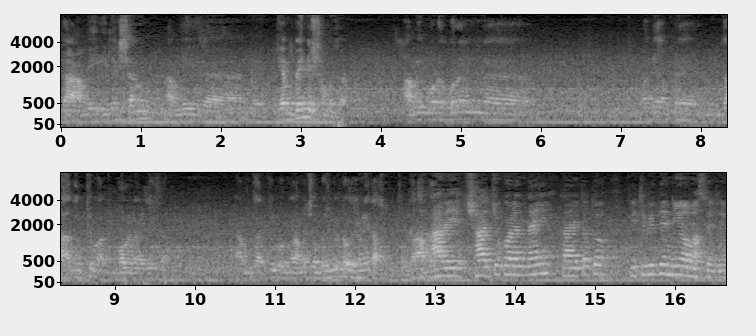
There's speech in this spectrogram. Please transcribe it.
স্যার আমি ইলেকশন আমি ক্যাম্পেইনের সময় স্যার আমি মনে করেন মানে আপনি যা বলেন আর কি স্যার। আমি তার কি বলব আমি চব্বিশ ঘণ্টা ওইখানেই কাজ করতাম। আচ্ছা, আর এই সাহায্য করেন নাই? তা এটা তো পৃথিবীতে নিয়ম আছে যে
